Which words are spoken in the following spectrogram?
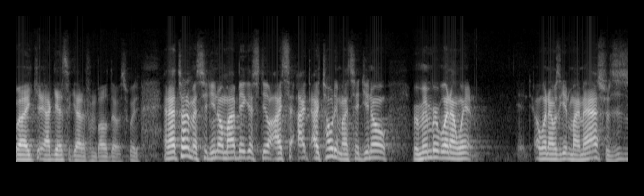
Well, I, I guess I got it from both those. And I told him, I said, you know, my biggest deal, I, I, I told him, I said, you know, remember when I went, when I was getting my master's, this is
